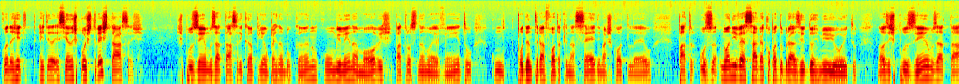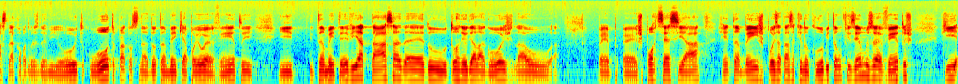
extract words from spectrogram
Quando a gente, a gente esse ano expôs três taças. Expusemos a taça de campeão pernambucano com o Milena Móveis patrocinando o evento, com, podendo tirar foto aqui na sede, mascote Léo. No aniversário da Copa do Brasil de 2008, nós expusemos a taça da Copa do Brasil de 2008 com outro patrocinador também que apoiou o evento e, e, e também teve. E a taça eh, do torneio de Alagoas, lá o é, é, Esporte CSA, a gente também expôs a taça aqui no clube, então fizemos eventos que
